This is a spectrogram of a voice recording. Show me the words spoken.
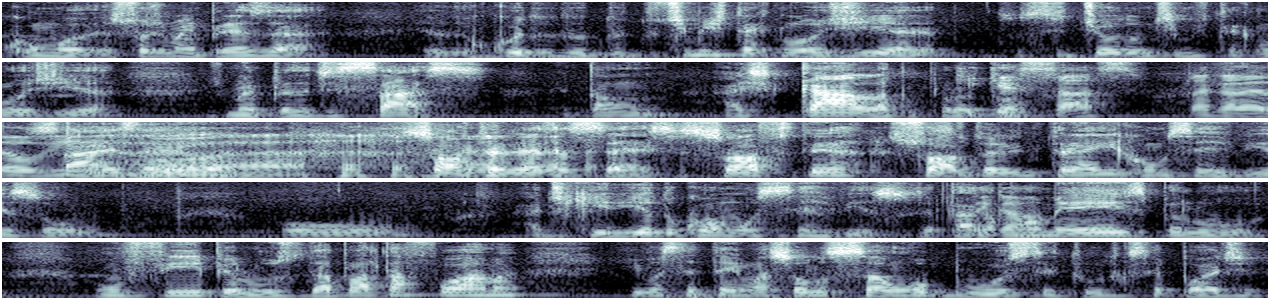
como eu sou de uma empresa eu cuido do, do, do, time de tecnologia, sou CTO de um time de tecnologia de uma empresa de SaaS. Então, a escala para o produto. O que, que, é SaaS? Para a galera ouvir. SaaS é Software as a Service. Software, software entregue como serviço ou, ou adquirido como serviço. Você paga Legal. por mês, pelo um FII, pelo uso da plataforma, e você tem uma solução robusta e tudo que você pode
